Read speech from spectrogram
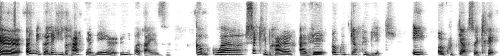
euh, un de mes collègues libraires qui avait euh, une hypothèse, comme quoi chaque libraire avait un coup de cœur public et un coup de cœur secret.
